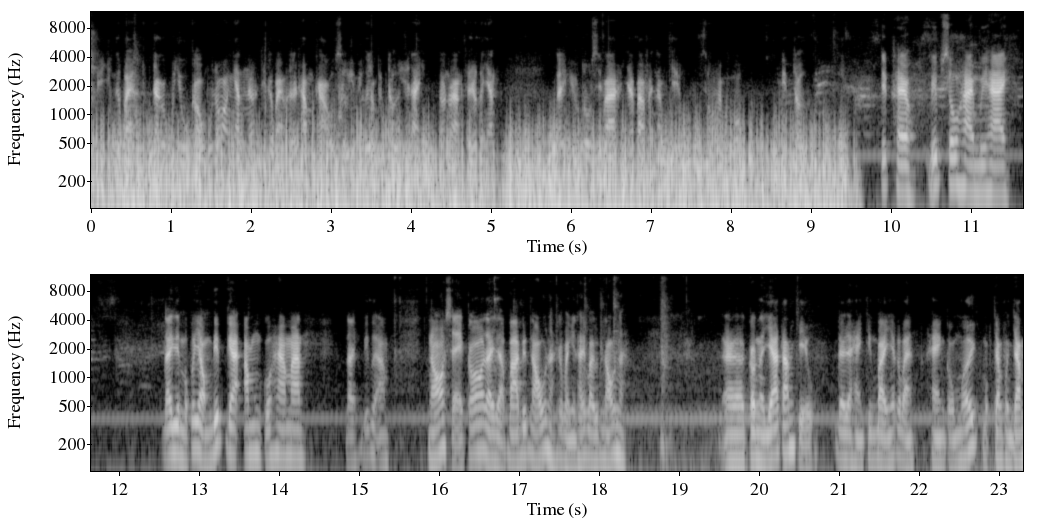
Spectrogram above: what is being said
Thì những các bạn chúng ta có nhu cầu muốn nấu ăn nhanh nữa, thì các bạn có thể tham khảo sử dụng những cái dòng bếp từ như thế này nó nấu ăn sẽ rất là nhanh. Đây hiệu Toshiba giá 3,5 triệu số 21 bếp từ. Tiếp theo bếp số 22 đây là một cái dòng bếp ga âm của Haman. Đây bếp ga âm. Nó sẽ có đây là ba bếp nấu nè các bạn nhìn thấy ba bếp nấu nè. À, con này giá 8 triệu đây là hàng trưng bày nha các bạn. Hàng còn mới 100%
